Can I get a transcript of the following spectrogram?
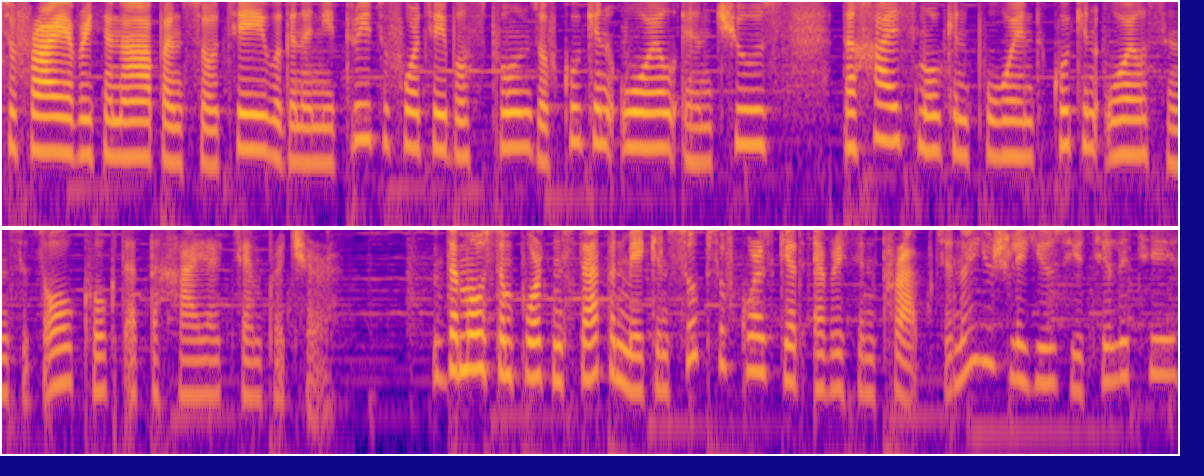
to fry everything up and saute, we're gonna need three to four tablespoons of cooking oil and choose the high smoking point cooking oil since it's all cooked at the higher temperature. The most important step in making soups, of course, get everything prepped. And I usually use utility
